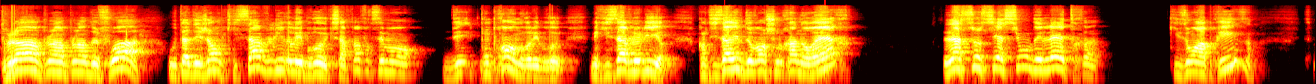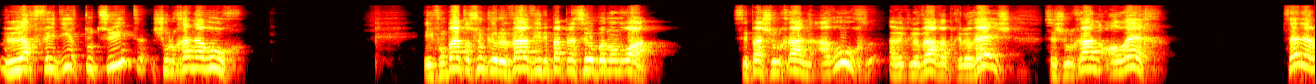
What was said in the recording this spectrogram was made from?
plein, plein, plein de fois où tu as des gens qui savent lire l'hébreu, qui savent pas forcément comprendre l'hébreu, mais qui savent le lire. Quand ils arrivent devant Shulchan Horaire, l'association des lettres qu'ils ont apprises leur fait dire tout de suite Shulchan Aruch. Et ils font pas attention que le Vav, il n'est pas placé au bon endroit. C'est pas Shulchan Aruch avec le Vav après le Reish, c'est Shulchan Horaire. Ça a l'air,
